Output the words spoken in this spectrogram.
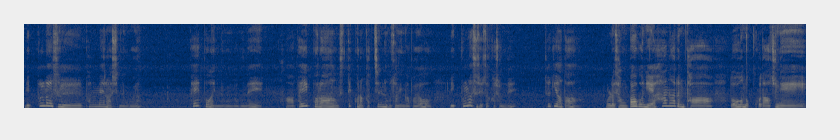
리플렛을 판매를 하시는 거야? 페이퍼가 있는 건가 보네. 아, 페이퍼랑 스티커랑 같이 있는 구성인가 봐요. 리플렛을 제작하셨네? 특이하다. 원래 장바구니에 한 알음 다 넣어놓고 나중에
